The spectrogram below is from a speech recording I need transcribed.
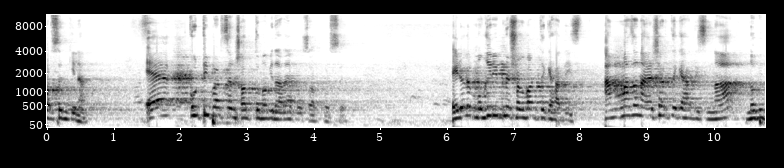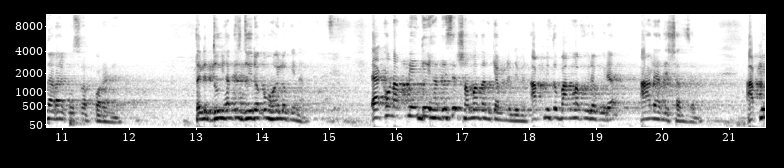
করছেন কিনা? এক কোটি পার্সেন্ট সত্য নবী দাঁড়ায় প্রস্রাব করছে। এটা হলো মুগির ইবনে শুবার থেকে হাদিস। আম্মাজান আয়েশার থেকে হাদিস না, নবী দাঁড়ায় প্রস্রাব করে না তাহলে দুই হাদিস দুই রকম হইল কিনা? এখন আপনি এই দুই হাদিসের সমাধান কেমনে দিবেন? আপনি তো বাংলা পইরা পইরা আহলে হাদিস সাজছেন। আপনি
